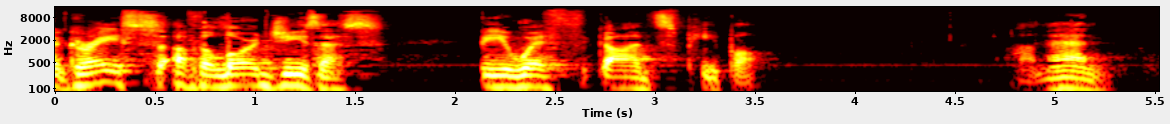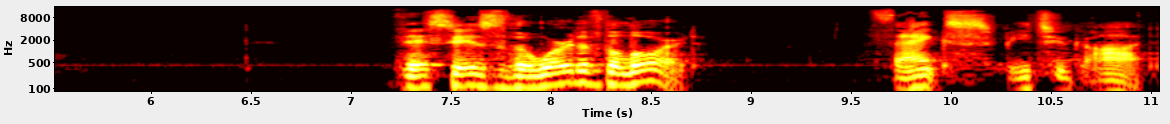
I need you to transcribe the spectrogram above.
The grace of the Lord Jesus be with God's people. Amen. This is the word of the Lord. Thanks be to God.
